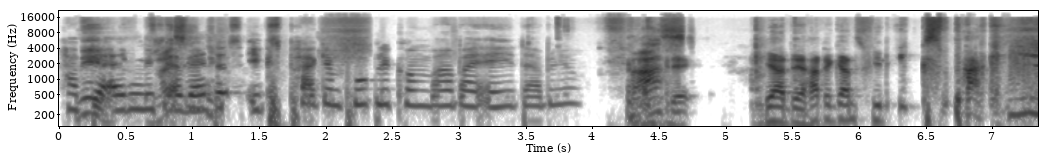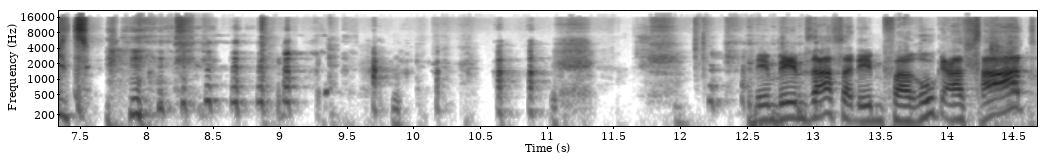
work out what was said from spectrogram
Habt Nee, ihr eigentlich erwähnt, dass X-Pac im Publikum war bei AEW? Was? Der, ja, der hatte ganz viel X-Paket. Neben wem saß er? Neben Farouk Assad?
